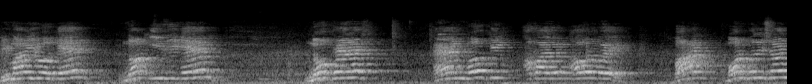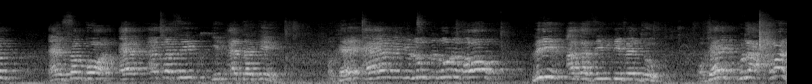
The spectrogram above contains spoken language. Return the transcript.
Remind you again, not easy game, no careless, and working our, way by ball position and support and aggressive in attacking. Okay, and when you look lose the ball, leave aggressive in defense too. Okay, good luck, come on.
